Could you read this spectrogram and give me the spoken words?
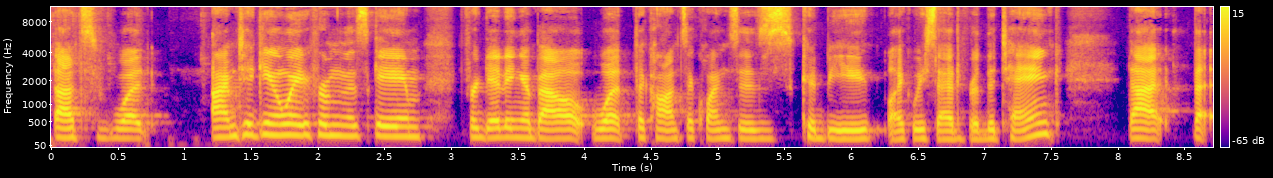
that's what I'm taking away from this game, forgetting about what the consequences could be, like we said, for the tank. That that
